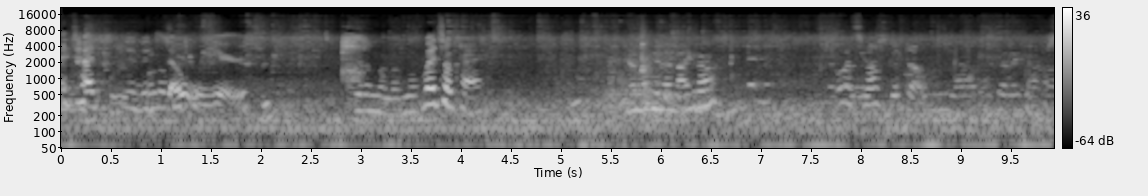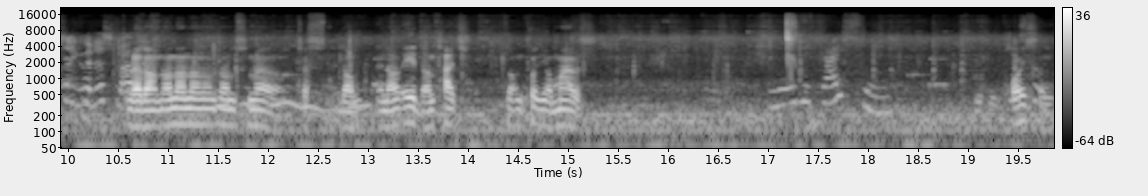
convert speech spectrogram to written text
I touched it. It's so weird. But it's okay. Oh, it smells good though. So good it smells. No, don't, no, no, no, no, don't smell. Just don't, and don't eat, don't touch. Don't put your mouth. maybe Dyson. Poison.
